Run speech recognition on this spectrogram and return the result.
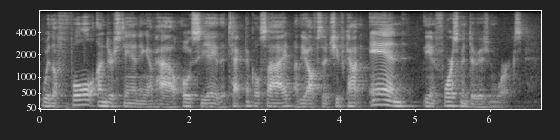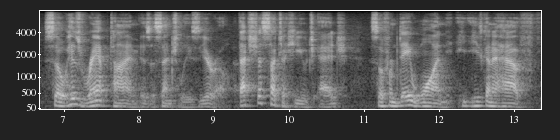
with a full understanding of how OCA, the technical side, the Office of Chief Accountant, and the enforcement division works. So his ramp time is essentially zero. That's just such a huge edge. So from day one, he's going to have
